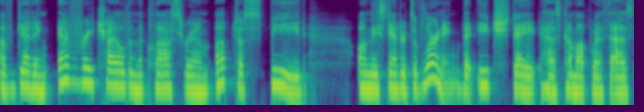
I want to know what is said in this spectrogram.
of getting every child in the classroom up to speed on these standards of learning that each state has come up with as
